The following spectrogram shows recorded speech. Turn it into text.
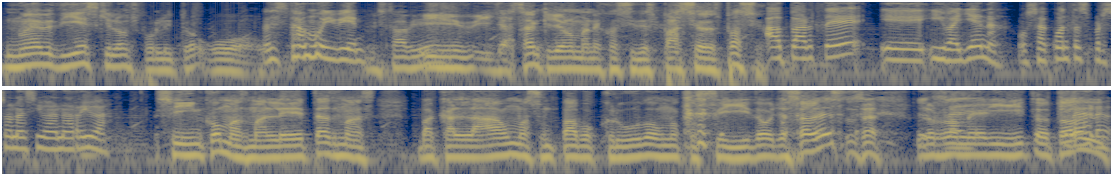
9, 10 kilómetros por litro. Wow. está muy bien. Está Y, bien. y ya saben que yo no manejo así despacio, despacio. Aparte, eh, iba llena. O sea, ¿cuántas personas iban arriba? Cinco más maletas, más bacalao, más un pavo crudo, uno cocido, ya sabes, o sea, los romeritos, todo, el-.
